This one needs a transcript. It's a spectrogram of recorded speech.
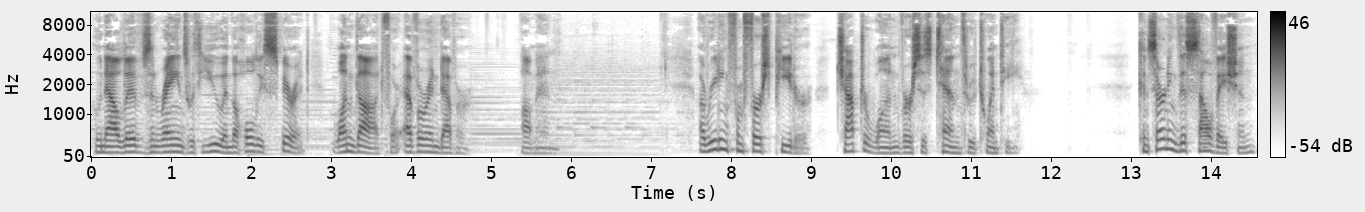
who now lives and reigns with you in the Holy Spirit, one God, for ever and ever. Amen. A reading from 1 Peter, chapter 1, verses 10 through 20. Concerning this salvation,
